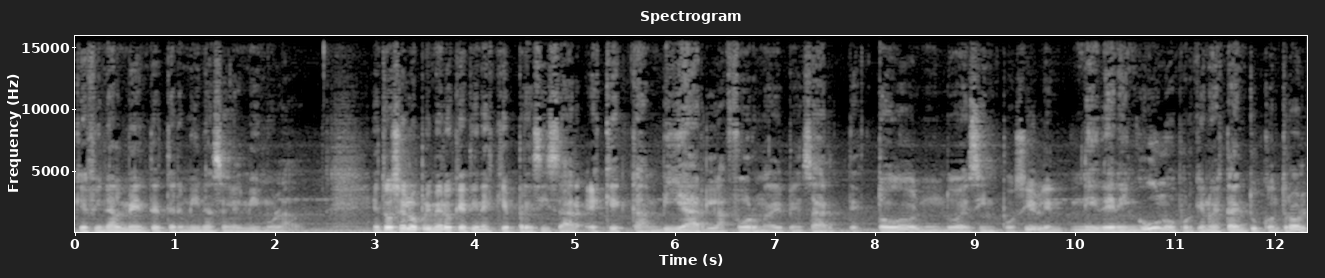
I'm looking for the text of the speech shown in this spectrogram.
que finalmente terminas en el mismo lado. Entonces lo primero que tienes que precisar es que cambiar la forma de pensar de todo el mundo es imposible, ni de ninguno, porque no está en tu control.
